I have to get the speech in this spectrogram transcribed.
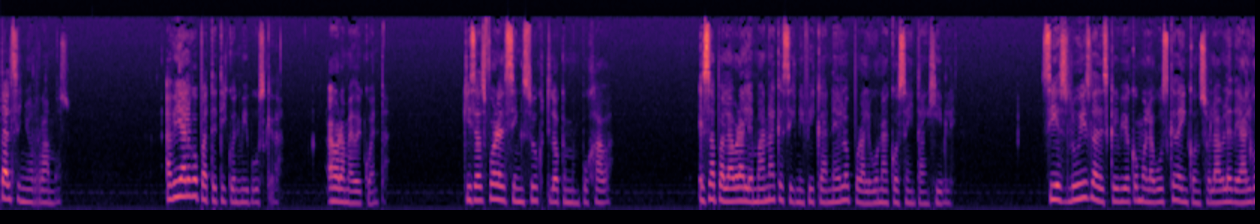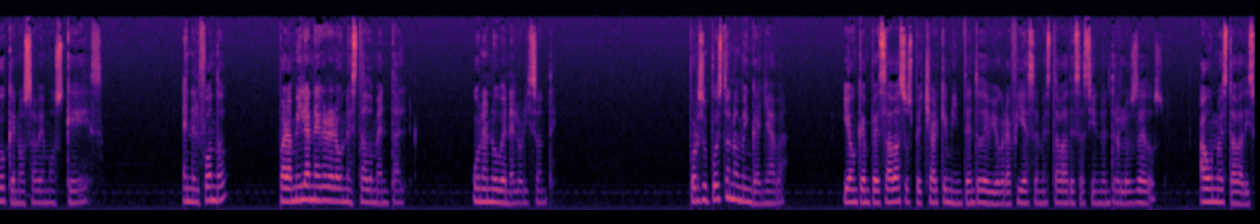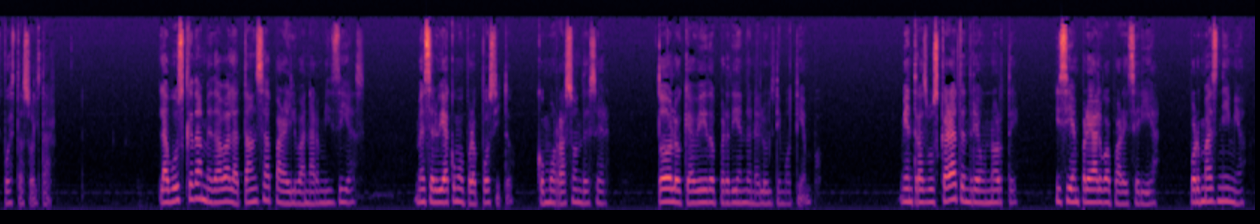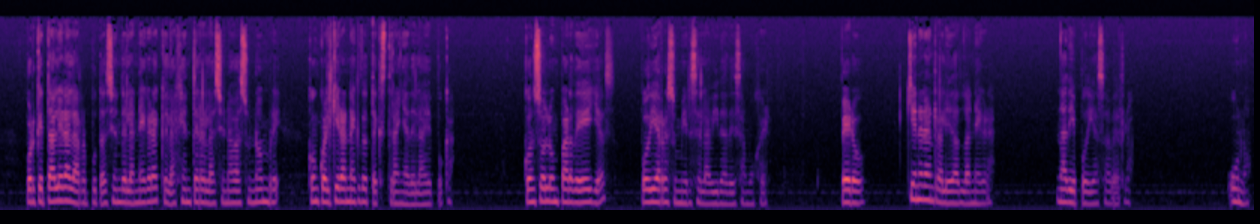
Tal señor Ramos. Había algo patético en mi búsqueda. Ahora me doy cuenta. Quizás fuera el Singsucht lo que me empujaba. Esa palabra alemana que significa anhelo por alguna cosa intangible. Si es Luis la describió como la búsqueda inconsolable de algo que no sabemos qué es. En el fondo, para mí la negra era un estado mental, una nube en el horizonte. Por supuesto no me engañaba, y aunque empezaba a sospechar que mi intento de biografía se me estaba deshaciendo entre los dedos, aún no estaba dispuesta a soltar. La búsqueda me daba la tanza para hilvanar mis días. Me servía como propósito, como razón de ser, todo lo que había ido perdiendo en el último tiempo. Mientras buscara tendría un norte, y siempre algo aparecería, por más nimio, porque tal era la reputación de la negra que la gente relacionaba su nombre con cualquier anécdota extraña de la época. Con solo un par de ellas podía resumirse la vida de esa mujer. Pero, ¿quién era en realidad la negra? Nadie podía saberlo. 1.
